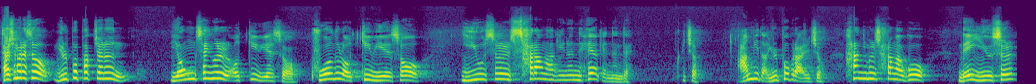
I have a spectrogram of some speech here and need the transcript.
다시 말해서 율법학자는 영생을 얻기 위해서, 구원을 얻기 위해서 이웃을 사랑하기는 해야겠는데, 그렇죠? 압니다. 율법을 알죠. 하나님을 사랑하고 내 이웃을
